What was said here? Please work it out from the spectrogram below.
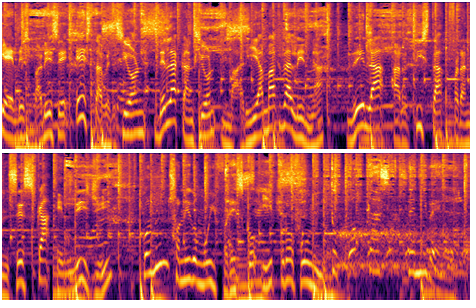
Qué les parece esta versión de la canción María Magdalena de la artista Francesca Eligi con un sonido muy fresco y profundo? Tu podcast de nivel.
